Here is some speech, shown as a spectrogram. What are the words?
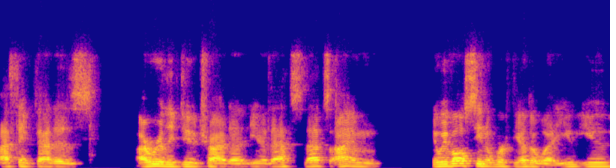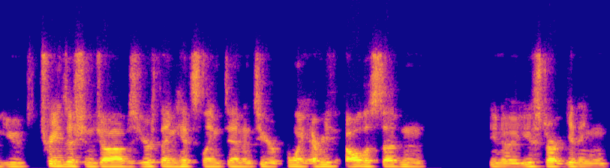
i think that is I really do try to, you know, that's that's I am. You know, we've all seen it work the other way. You you you transition jobs, your thing hits LinkedIn, and to your point, every all of a sudden, you know, you start getting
